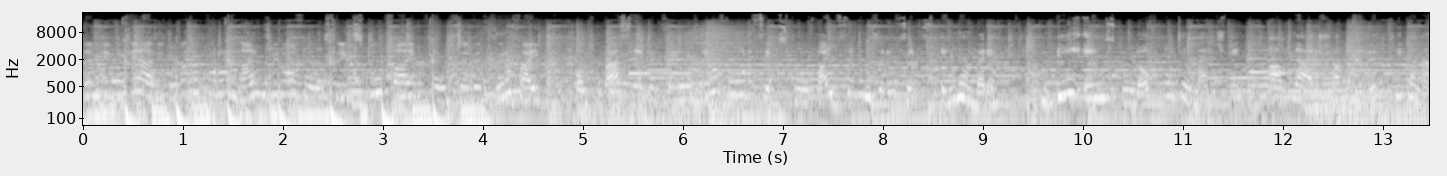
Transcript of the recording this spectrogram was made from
গ্যারান্টি এই নাম্বারে স্কুল অফ হোটেল ম্যানেজমেন্ট আপনার ঠিকানা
